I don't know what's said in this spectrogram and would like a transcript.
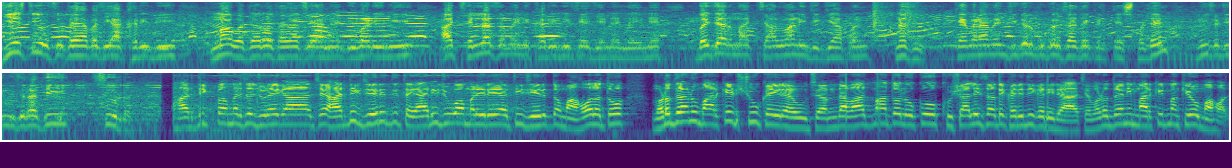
જીએસટી ઓછું થયા પછી આ ખરીદીમાં વધારો થયો છે અને દિવાળીની આ છેલ્લા સમયની ખરીદી છે, જેને લઈને બજારમાં ચાલવાની જગ્યા પણ નથી. કેમેરામેન જીગર ગુગલ સાથે કૃતેશ પટેલ, ન્યૂઝ એટીન ગુજરાતી, સુરત. હાર્દિક પણ અમારી સાથે જોડાઈ છે. હાર્દિક, જે રીતની તૈયારી જોવા મળી રહી હતી, જે રીતનો માહોલ હતો, વડોદરાનું માર્કેટ શું કહી રહ્યું છે? અમદાવાદમાં તો લોકો ખુશાલી સાથે ખરીદી કરી રહ્યા છે. વડોદરાની માર્કેટમાં કેવો માહોલ?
